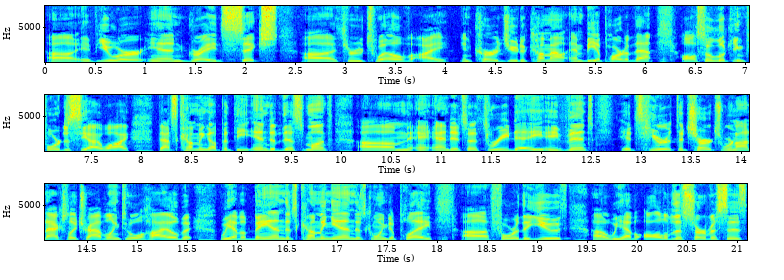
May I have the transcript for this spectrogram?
uh, if you are in grade six uh, through 12, I encourage you to come out and be a part of that. Also, looking forward to CIY. That's coming up at the end of this month, um, and it's a three day event. It's here at the church. We're not actually traveling to Ohio, but we have a band that's coming in that's going to play uh, for the youth. Uh, we have all of the services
